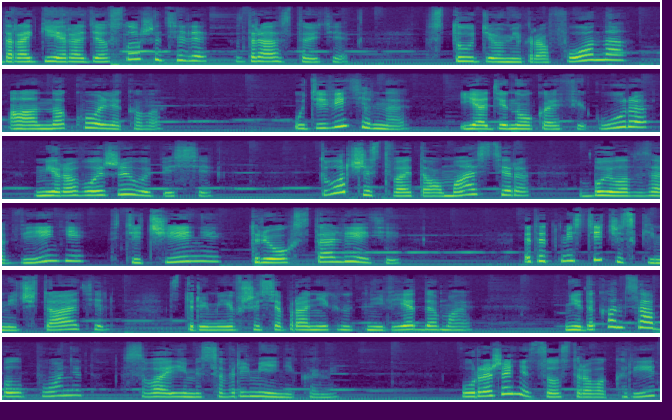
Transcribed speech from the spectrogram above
Дорогие радиослушатели, здравствуйте! В микрофона Анна Коликова. Удивительная и одинокая фигура мировой живописи. Творчество этого мастера было в забвении в течение трех столетий. Этот мистический мечтатель, стремившийся проникнуть неведомое, не до конца был понят своими современниками. Уроженец острова Крит,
